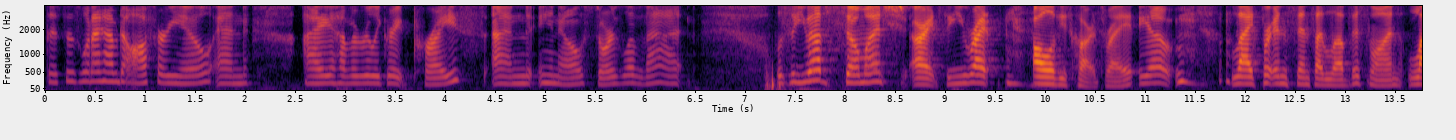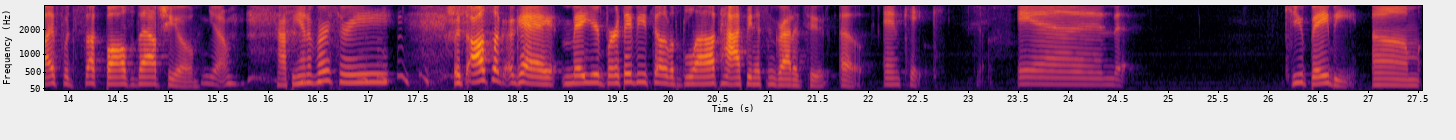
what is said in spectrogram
this is what I have to offer you, and I have a really great price, and you know, stores love that." Well, so you have so much. All right, so you write all of these cards, right? Yep. Like for instance, I love this one. Life would suck balls without you. yeah. Happy anniversary. it's also okay. May your birthday be filled with love, happiness, and gratitude. Oh, and cake. Yes. And cute baby. Um,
